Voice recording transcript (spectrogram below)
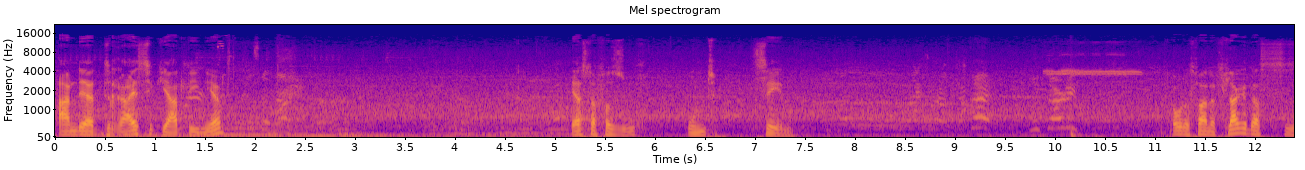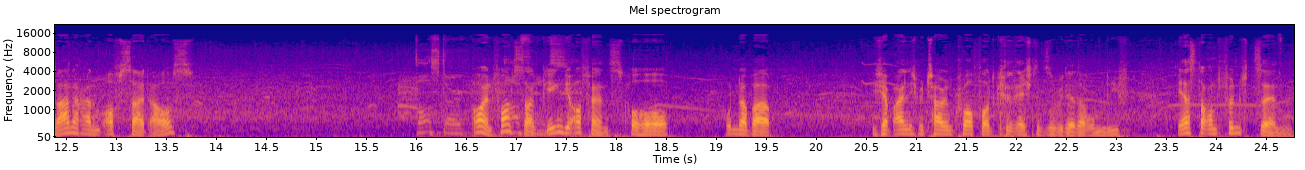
an der 30-Yard-Linie. Erster Versuch und 10. Oh, das war eine Flagge. Das sah nach einem Offside aus. Oh, ein Fallstart gegen die Offense. Hoho. Wunderbar. Ich habe eigentlich mit Tyron Crawford gerechnet, so wie der da rumlief. Erster und 15.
